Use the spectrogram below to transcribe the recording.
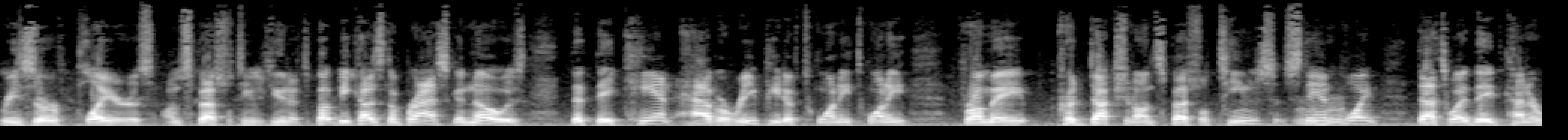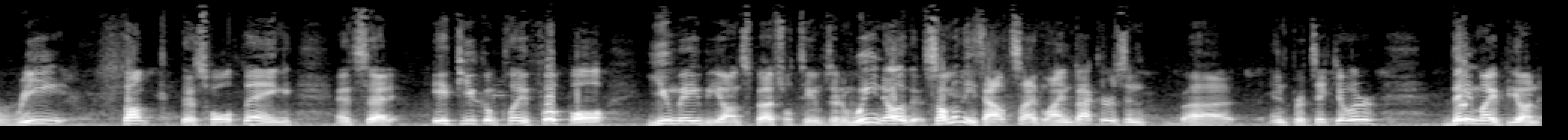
reserve players on special teams units. But because Nebraska knows that they can't have a repeat of 2020 from a production on special teams mm-hmm. standpoint, that's why they've kind of rethunk this whole thing and said, if you can play football, you may be on special teams. And we know that some of these outside linebackers, in uh, in particular, they might be on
